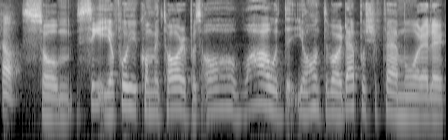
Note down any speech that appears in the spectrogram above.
ja. som ser. Jag får ju kommentarer på så, oh, wow, jag har inte varit där på 25 år eller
